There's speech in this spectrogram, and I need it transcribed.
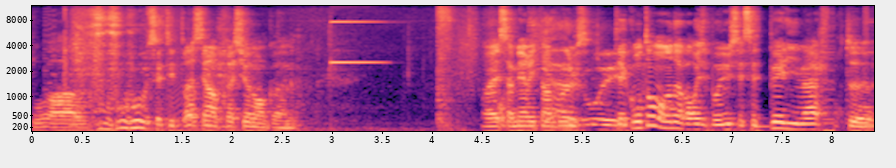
Waouh. Ouh, c'était Là, c'est impressionnant quand même. Ouais, ça mérite un bonus. T'es content hein, d'avoir eu ce bonus et cette belle image pour te,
